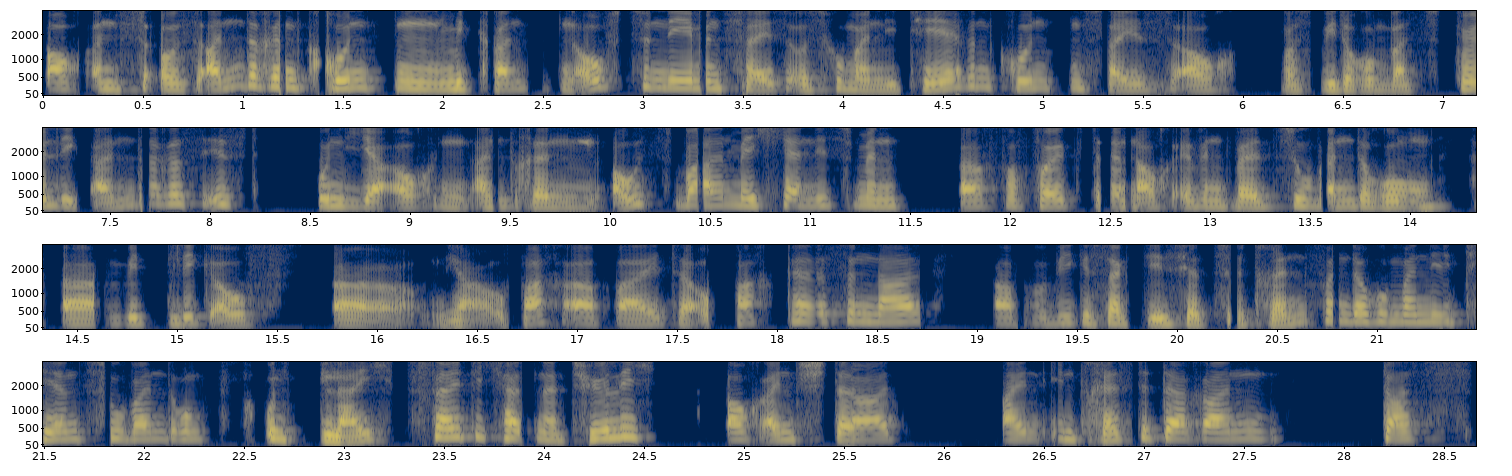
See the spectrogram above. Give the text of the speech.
auch ans, aus anderen Gründen Migranten aufzunehmen, sei es aus humanitären Gründen, sei es auch, was wiederum was völlig anderes ist und ja auch einen anderen Auswahlmechanismen äh, verfolgt, dann auch eventuell Zuwanderung äh, mit Blick auf, äh, ja, auf Facharbeiter, auf Fachpersonal. Aber wie gesagt, die ist ja zu trennen von der humanitären Zuwanderung. Und gleichzeitig hat natürlich auch ein Staat ein Interesse daran, dass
